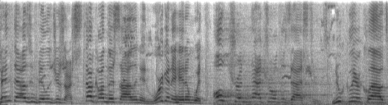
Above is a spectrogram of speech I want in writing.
10,000 villagers are stuck on this island and we're gonna hit them with ultra natural disasters. Nuclear clouds,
